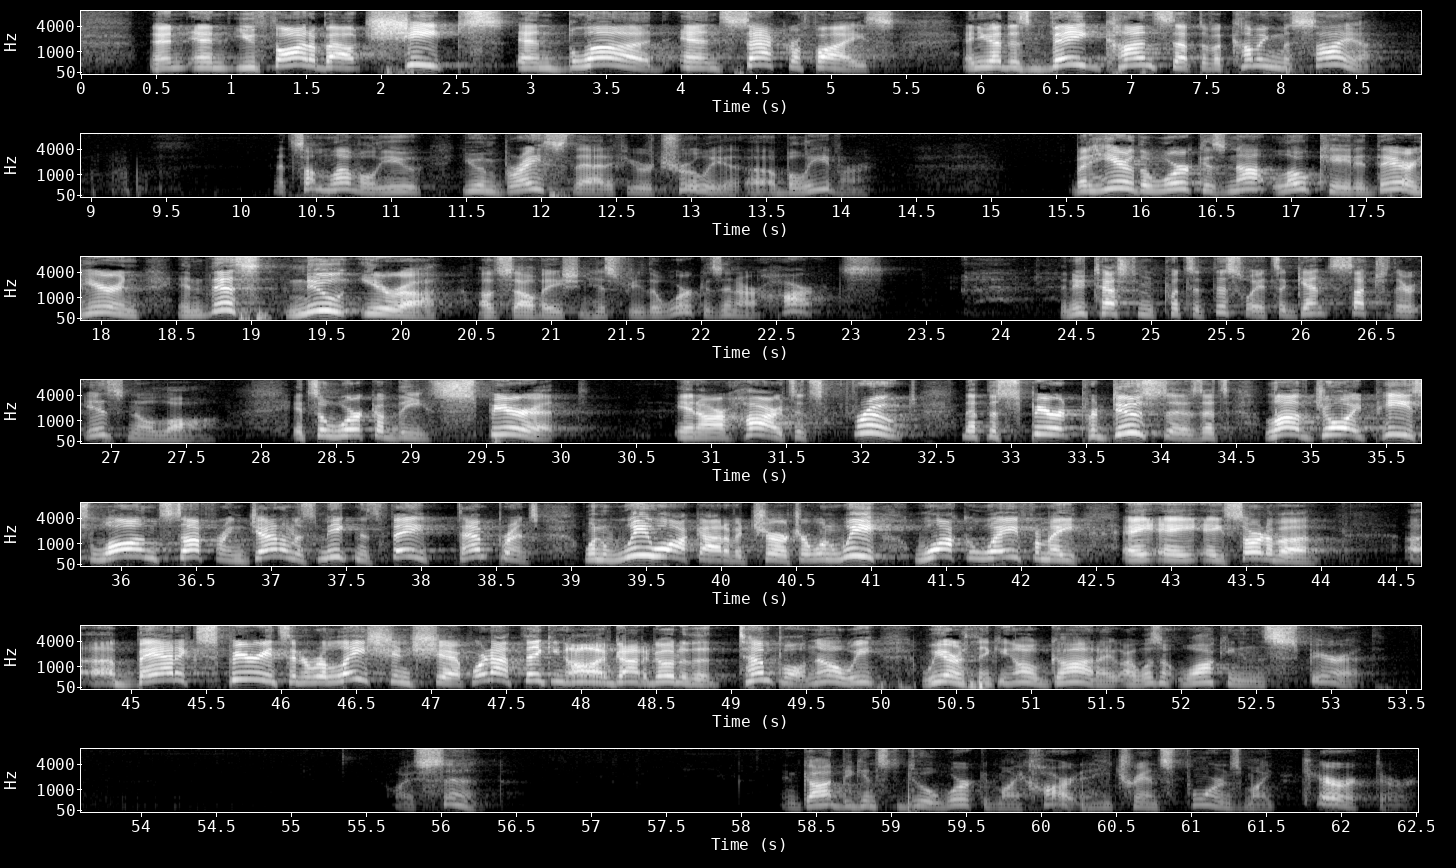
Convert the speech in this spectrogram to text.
and, and you thought about sheeps and blood and sacrifice. And you had this vague concept of a coming Messiah. At some level, you, you embrace that if you were truly a, a believer. But here, the work is not located there. Here, in, in this new era of salvation history, the work is in our hearts. The New Testament puts it this way it's against such there is no law. It's a work of the Spirit in our hearts. It's fruit that the Spirit produces. It's love, joy, peace, long suffering, gentleness, meekness, faith, temperance. When we walk out of a church or when we walk away from a, a, a, a sort of a, a bad experience in a relationship, we're not thinking, oh, I've got to go to the temple. No, we, we are thinking, oh, God, I, I wasn't walking in the Spirit. Oh, I sinned. And God begins to do a work in my heart, and He transforms my character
